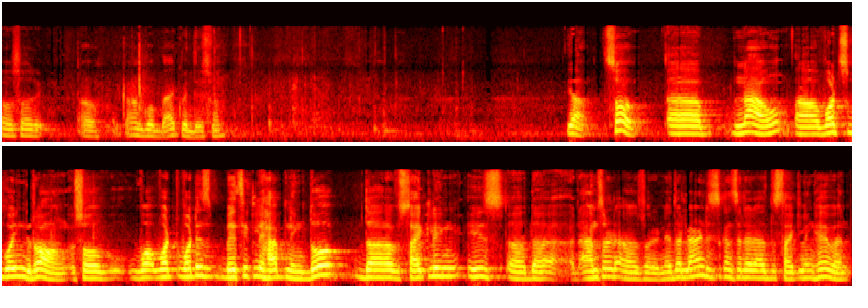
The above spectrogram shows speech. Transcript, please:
Oh, sorry. Oh, I can't go back with this one. Yeah. So uh, now, uh, what's going wrong? So what, what what is basically happening? Though the cycling is uh, the Amsterdam, uh, sorry, Netherlands is considered as the cycling haven.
